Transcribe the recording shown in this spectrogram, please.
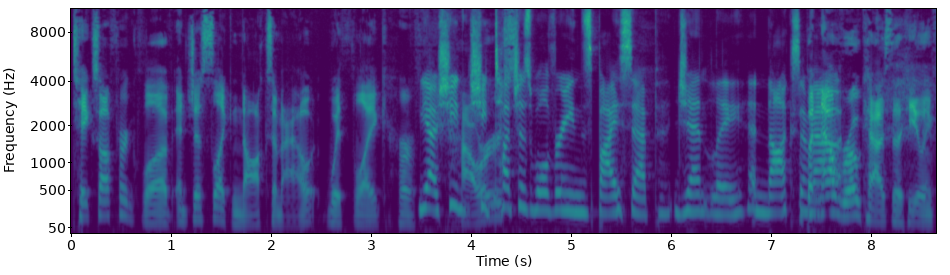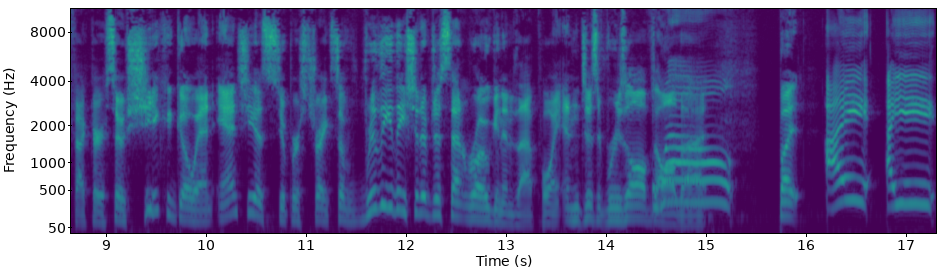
takes off her glove and just like knocks him out with like her yeah, she she touches Wolverine's bicep gently and knocks him But out. But now Rogue has the healing factor, so she could go in, and she has super strength. So really, they should have just sent Rogue in at that point and just resolved all that. But I I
